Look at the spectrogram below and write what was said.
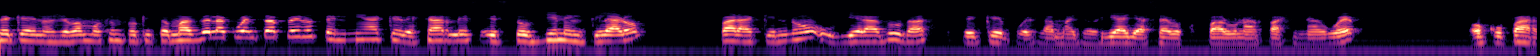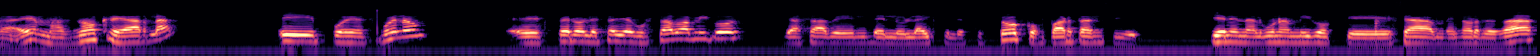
Sé que nos llevamos un poquito más de la cuenta, pero tenía que dejarles esto bien en claro para que no hubiera dudas. Sé que pues la mayoría ya sabe ocupar una página web, ocuparla, ¿eh? Más no crearla. Y pues bueno, espero les haya gustado amigos. Ya saben, denle like si les gustó, compartan si tienen algún amigo que sea menor de edad,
